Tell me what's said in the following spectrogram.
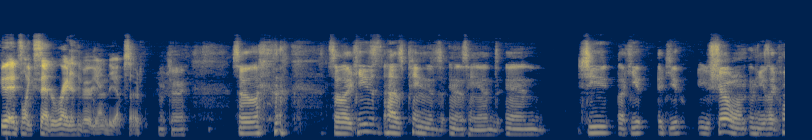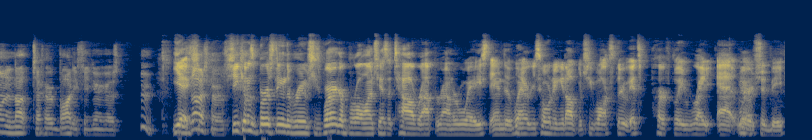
it's like said right at the very end of the episode. Okay. So so like he's has pins in his hand and she like he like you you show him and he's like holding up to her body figure and goes, Hmm. Yeah, she-. She comes bursting in the room. She's wearing a bra and she has a towel wrapped around her waist. And whenever he's holding it up, when she walks through, it's perfectly right at where Yeah. it should be.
